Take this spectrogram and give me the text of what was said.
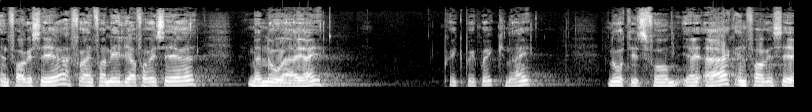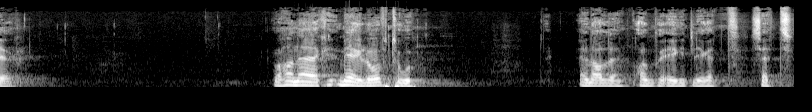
en fariseer fra en familie av fariseere, men nå er jeg'. Prikk, prikk, prikk. Nei. Nåtidsform 'jeg er en fariseer'. Og han er mer lovtro enn alle andre, egentlig, rett sett.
